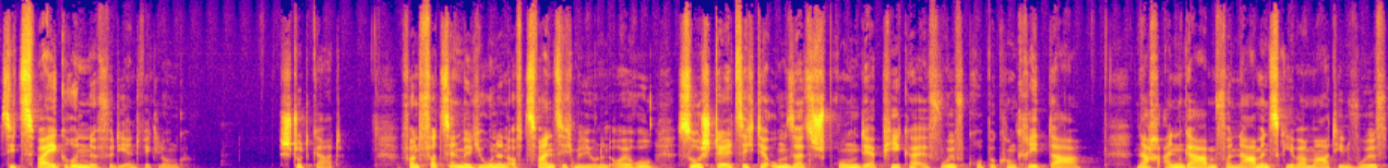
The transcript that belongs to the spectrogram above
sieht zwei Gründe für die Entwicklung. Stuttgart. Von 14 Millionen auf 20 Millionen Euro, so stellt sich der Umsatzsprung der PKF Wulff Gruppe konkret dar. Nach Angaben von Namensgeber Martin Wulff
